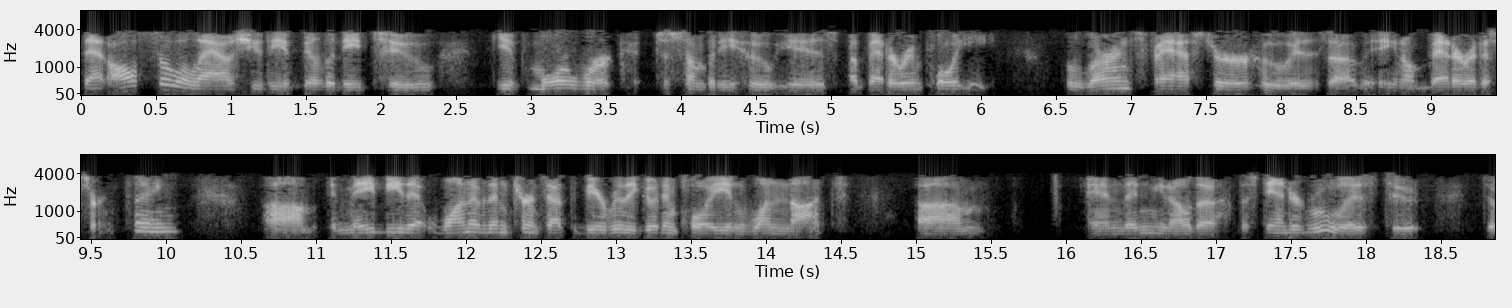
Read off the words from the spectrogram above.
that also allows you the ability to give more work to somebody who is a better employee who learns faster, who is uh, you know better at a certain thing. Um, it may be that one of them turns out to be a really good employee and one not. Um, and then you know the the standard rule is to to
